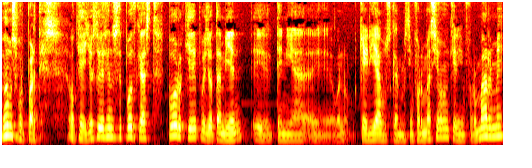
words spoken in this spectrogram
Vamos por partes. Ok, yo estoy haciendo este podcast porque pues yo también eh, tenía, eh, bueno, quería buscar más información, quería informarme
